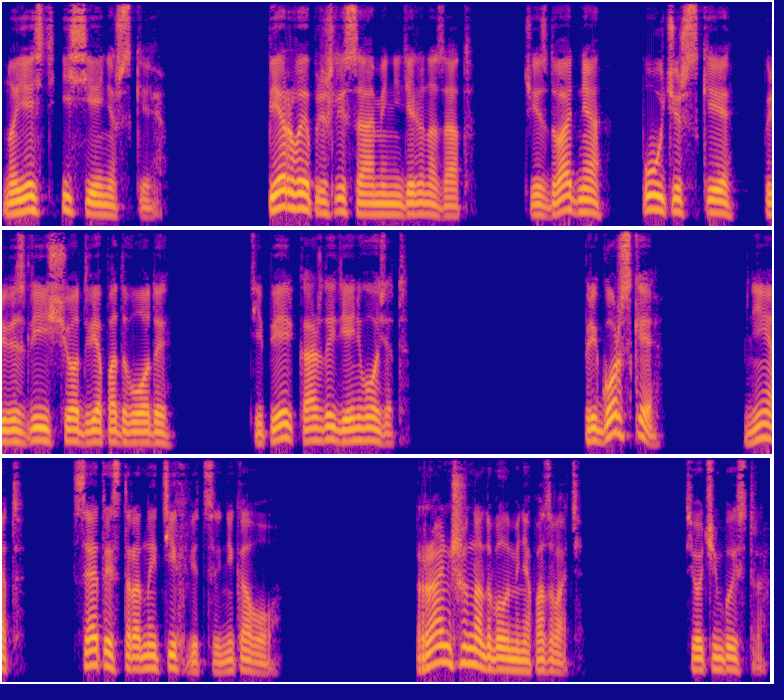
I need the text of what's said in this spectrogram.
но есть и сенежские. Первые пришли сами неделю назад. Через два дня пучежские – Привезли еще две подводы. Теперь каждый день возят. Пригорские? Нет, с этой стороны Тихвицы никого. Раньше надо было меня позвать. Все очень быстро.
